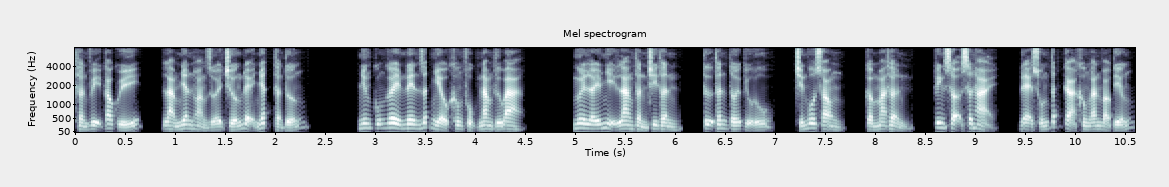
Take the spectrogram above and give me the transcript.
thần vị cao quý, làm nhân hoàng dưới trướng đệ nhất thần tướng. Nhưng cũng gây nên rất nhiều không phục năm thứ ba. Ngươi lấy nhị lang thần chi thân, tự thân tới cựu chiến vô song, cầm ma thần, kinh sợ sơn hải đẻ xuống tất cả không ăn vào tiếng.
